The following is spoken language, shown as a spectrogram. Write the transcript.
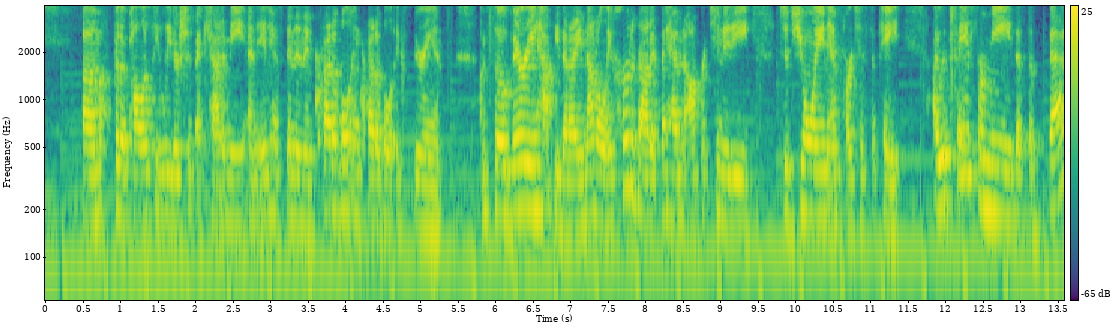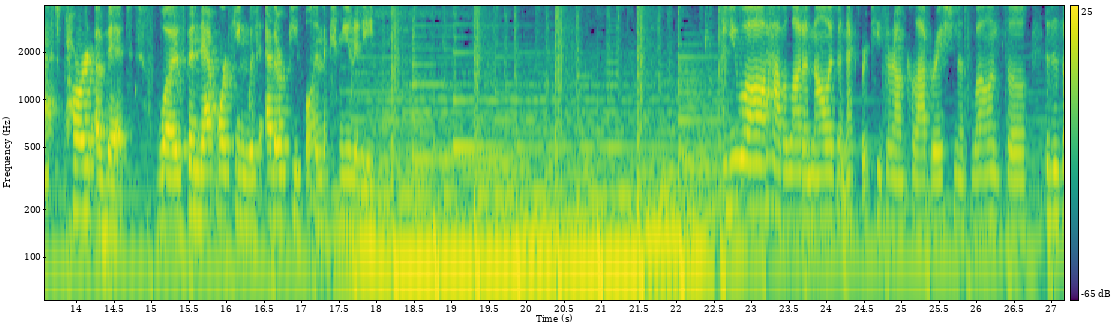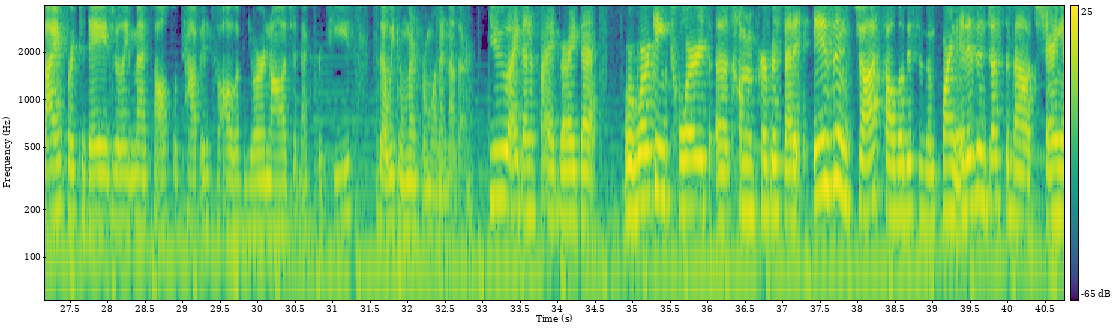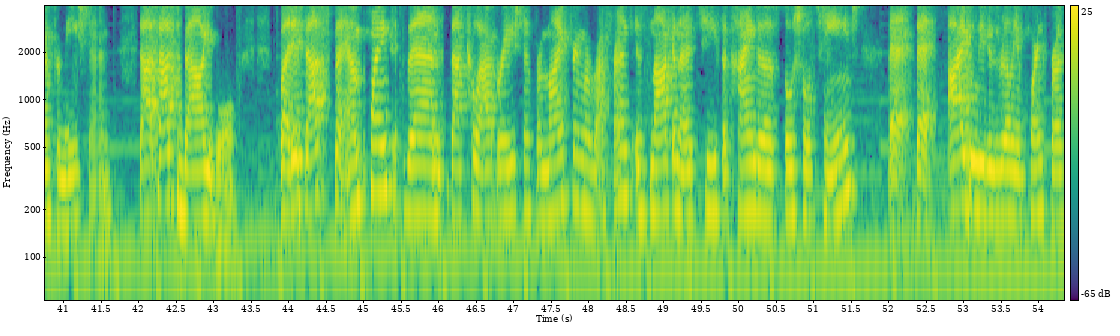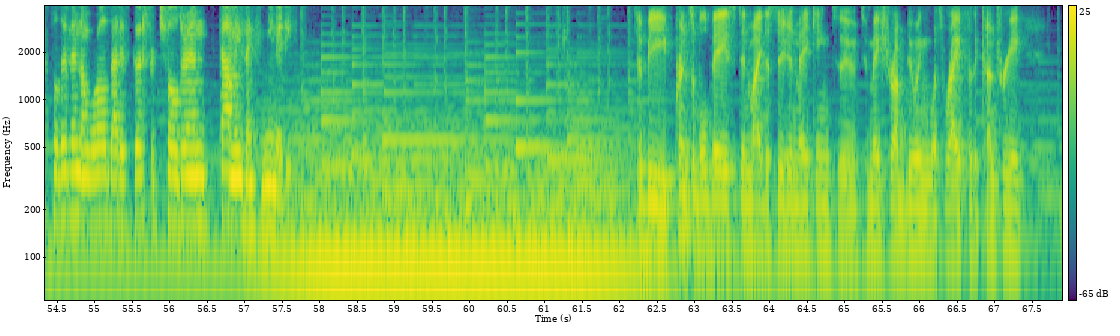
um, for the Policy Leadership Academy, and it has been an incredible, incredible experience. I'm so very happy that I not only heard about it, but had an opportunity to join and participate. I would say for me that the best part of it was the networking with other people in the community. You all have a lot of knowledge and expertise around collaboration as well. And so the design for today is really meant to also tap into all of your knowledge and expertise so that we can learn from one another. You identified, right, that we're working towards a common purpose that it isn't just, although this is important, it isn't just about sharing information. That that's valuable. But if that's the endpoint, then that collaboration from my frame of reference is not going to achieve the kind of social change that that I believe is really important for us to live in a world that is good for children, families, and communities. To be principle based in my decision making, to to make sure I'm doing what's right for the country.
